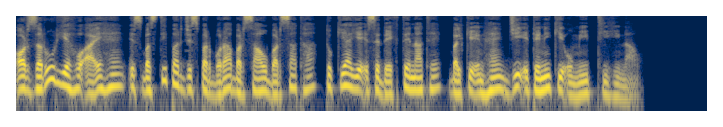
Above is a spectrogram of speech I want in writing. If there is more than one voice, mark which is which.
Speaker 1: اور ضرور یہ ہو آئے ہیں اس بستی پر جس پر برا برساؤ برسا تھا، تو کیا یہ اسے دیکھتے نہ تھے، بلکہ انہیں جی اٹینی کی امید تھی ہی ناؤ۔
